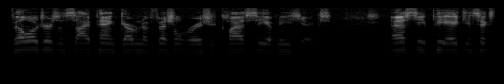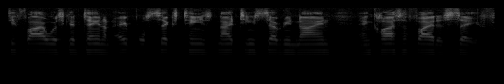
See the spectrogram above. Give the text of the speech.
Villagers and Saipan government officials were issued Class C amnesiacs. SCP-1865 was contained on April 16, 1979, and classified as safe.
